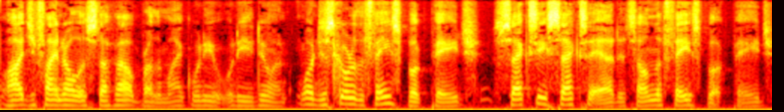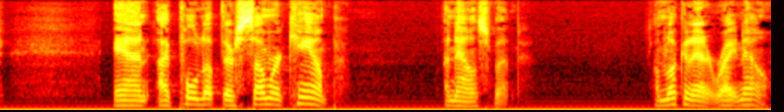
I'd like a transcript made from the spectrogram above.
Well, how'd you find all this stuff out, brother Mike? What are you What are you doing? Well, just go to the Facebook page, Sexy Sex Ed. It's on the Facebook page, and I pulled up their summer camp announcement. I'm looking at it right now.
